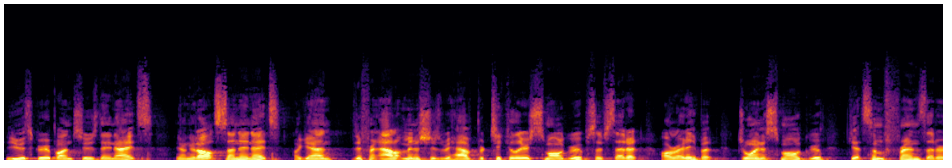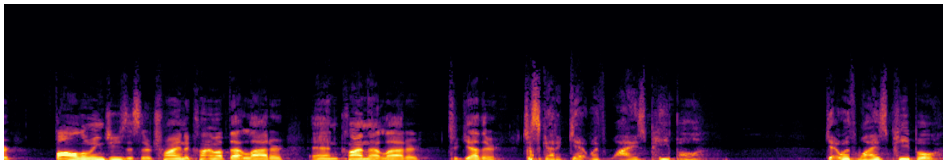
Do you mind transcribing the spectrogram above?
youth group on Tuesday nights, young adults Sunday nights. Again, different adult ministries we have, particularly small groups. I've said it already, but join a small group. Get some friends that are following Jesus, that are trying to climb up that ladder and climb that ladder together. Just got to get with wise people. Get with wise people.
